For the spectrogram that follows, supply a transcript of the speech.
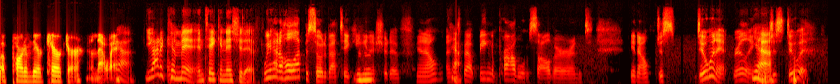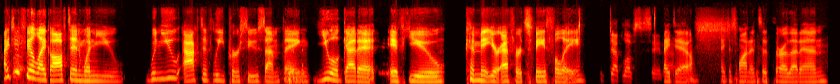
a, a part of their character in that way. yeah you got to commit and take initiative We had a whole episode about taking Mhm. initiative, you know, and it's about being a problem solver and, you know, just doing it. Really, Yeah. just do it. i do feel like often when you when you actively pursue something you will get it if you commit your efforts faithfully Deb loves to say that. i do i just wanted to throw that in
